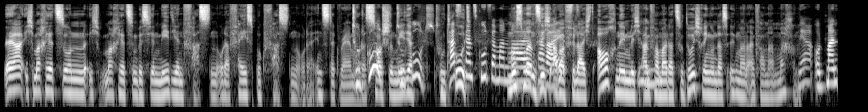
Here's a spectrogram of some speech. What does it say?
naja, ich mache jetzt so ein, ich mache jetzt ein bisschen Medienfasten oder Facebook-Fasten oder Instagram tut oder gut, Social Media. Tut gut. Tut Passt gut. ganz gut, wenn man Muss man verreist. sich aber vielleicht auch nämlich mhm. einfach mal dazu durchringen und das irgendwann einfach mal machen. Ja, und man,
